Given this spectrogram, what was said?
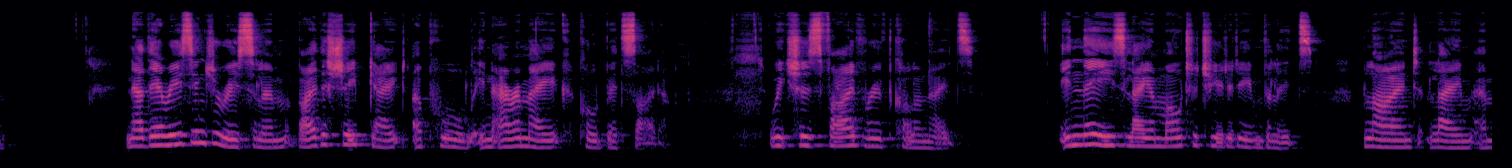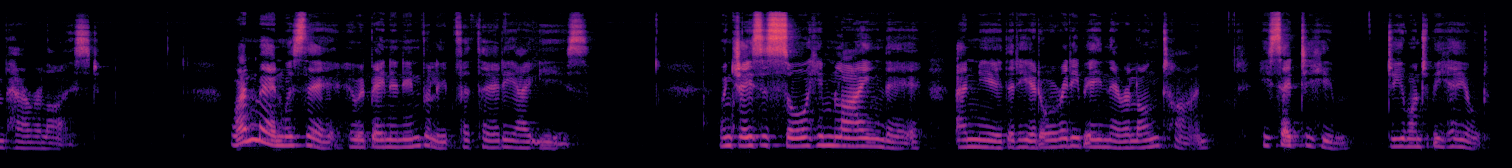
Now there is in Jerusalem by the sheep gate a pool in Aramaic called Bethesda, which has five roofed colonnades. In these lay a multitude of invalids blind, lame, and paralysed. One man was there who had been an invalid for 38 years. When Jesus saw him lying there and knew that he had already been there a long time, he said to him, Do you want to be healed?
